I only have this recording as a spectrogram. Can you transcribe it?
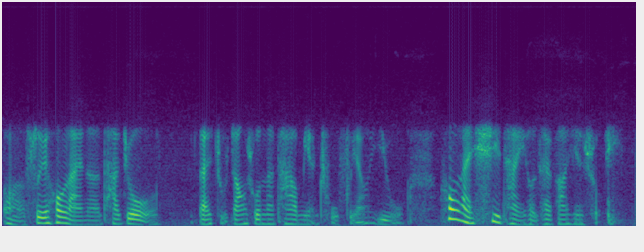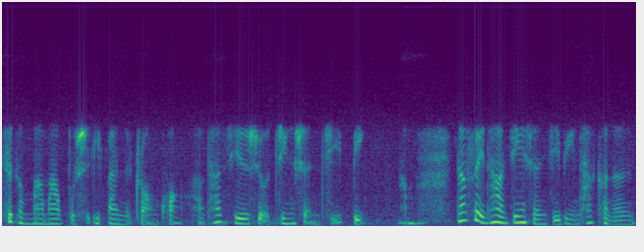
呃，所以后来呢，他就。来主张说，那他要免除抚养义务。后来细谈以后才发现说，哎，这个妈妈不是一般的状况，哈，她其实是有精神疾病。嗯、那所以他的精神疾病，他可能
